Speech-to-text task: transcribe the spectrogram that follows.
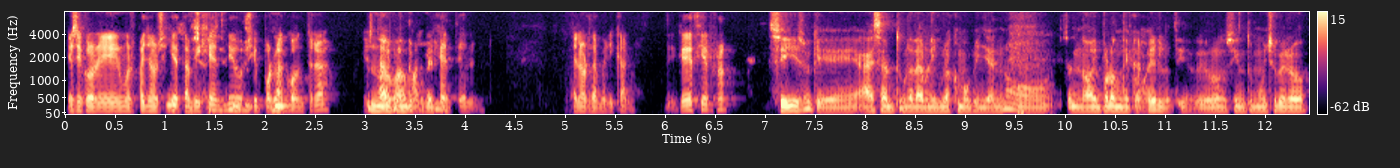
ese colonialismo español sigue tan vigente o si por la contra estaba más vigente el, el norteamericano. ¿Qué decías, Frank? Sí, eso que a esa altura de la película como que ya no, no hay por dónde cogerlo, tío. Yo lo siento mucho, pero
